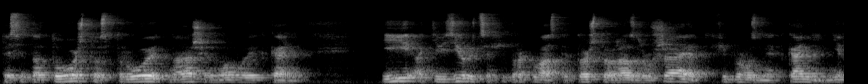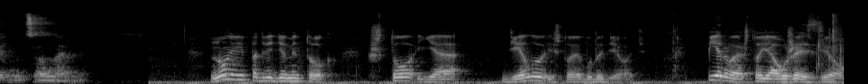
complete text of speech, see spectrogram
То есть, это то, что строит наши новые ткани. И активизируются фиброкласты, то, что разрушает фиброзные ткани нефункциональные. Ну и подведем итог. Что я делаю и что я буду делать. Первое, что я уже сделал,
